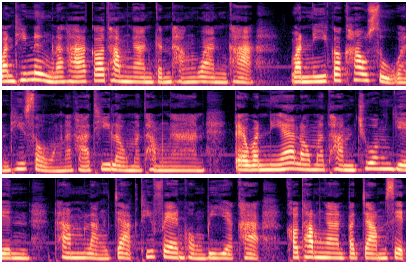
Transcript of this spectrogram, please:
วันที่หนึ่งนะคะ ก็ทำงานกันทั้งวันค่ะวันนี้ก็เข้าสู่วันที่สองนะคะ ที่เรามาทำงาน แต่วันนี้เรามาทำช่วงเย็นทำหลังจากที่แฟนของบีอะค่ะ เขาทำงานประจำเสร็จ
